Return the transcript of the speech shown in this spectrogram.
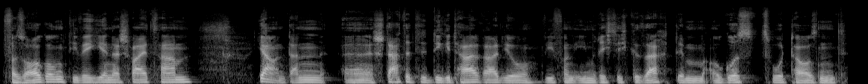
Versorgung, die wir hier in der Schweiz haben. Ja, und dann äh, startete Digitalradio, wie von Ihnen richtig gesagt, im August 2011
